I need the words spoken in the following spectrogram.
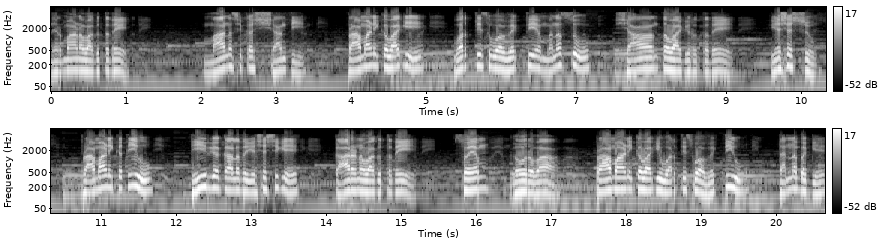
ನಿರ್ಮಾಣವಾಗುತ್ತದೆ. ಮಾನಸಿಕ ಶಾಂತಿ, ಪ್ರಾಮಾಣಿಕವಾಗಿ ವರ್ತಿಸುವ ವ್ಯಕ್ತಿಯ ಮನಸ್ಸು ಶಾಂತವಾಗಿರುತ್ತದೆ. ಯಶಸ್ಸು, ಪ್ರಾಮಾಣಿಕತೆಯು ದೀರ್ಘಕಾಲದ ಯಶಸ್ಸಿಗೆ ಕಾರಣವಾಗುತ್ತದೆ. ಸ್ವಯಂ ಗೌರವ, ಪ್ರಾಮಾಣಿಕವಾಗಿ ವರ್ತಿಸುವ ವ್ಯಕ್ತಿಯು ತನ್ನ ಬಗ್ಗೆ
